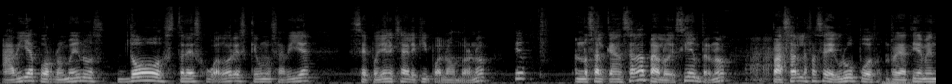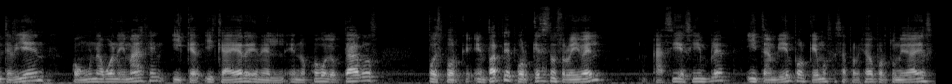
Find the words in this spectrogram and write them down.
había por lo menos dos, tres jugadores que uno sabía se podían echar el equipo al hombro, ¿no? nos alcanzaba para lo de siempre, ¿no? Pasar la fase de grupos relativamente bien, con una buena imagen y, caer en el, en los juegos de octavos, pues porque, en parte porque ese es nuestro nivel, así de simple, y también porque hemos desaprovechado oportunidades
